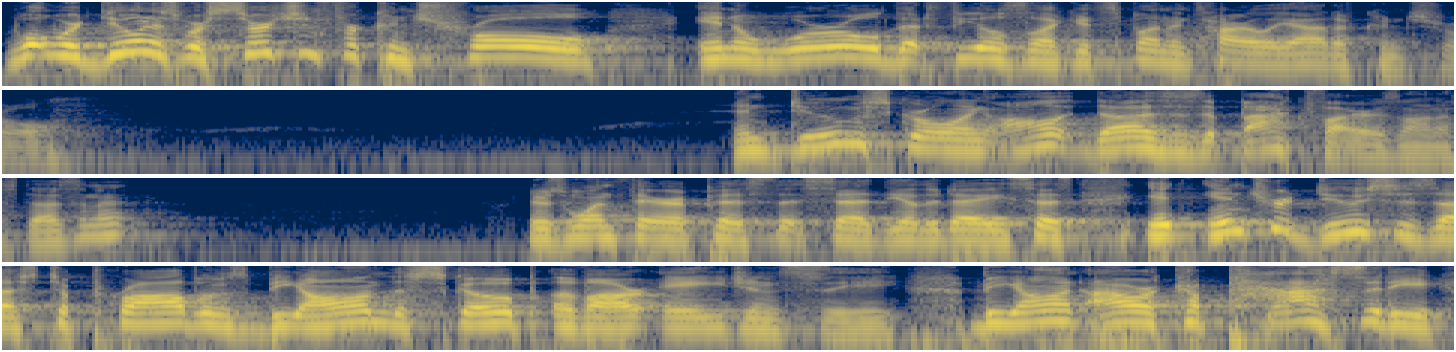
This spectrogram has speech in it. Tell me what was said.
What we're doing is we're searching for control in a world that feels like it's spun entirely out of control. And doom scrolling, all it does is it backfires on us, doesn't it? There's one therapist that said the other day, he says, it introduces us to problems beyond the scope of our agency, beyond our capacity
